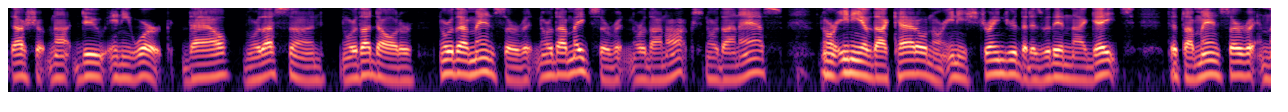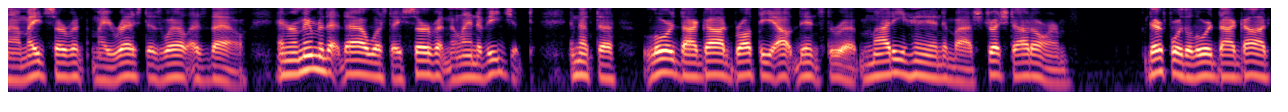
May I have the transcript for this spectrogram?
thou shalt not do any work, thou, nor thy son, nor thy daughter, nor thy manservant, nor thy maidservant, nor thine ox, nor thine ass, nor any of thy cattle, nor any stranger that is within thy gates, that thy manservant and thy maidservant may rest as well as thou. And remember that thou wast a servant in the land of Egypt, and that the Lord thy God brought thee out thence through a mighty hand and by a stretched out arm. Therefore the Lord thy God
